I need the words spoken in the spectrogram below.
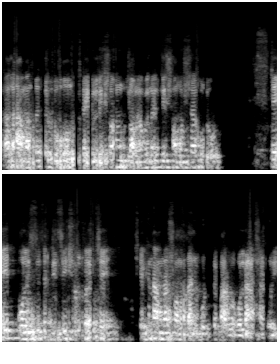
তাহলে আমাদের যে রুলস রেগুলেশন জনগণের যে সমস্যাগুলো স্টেট পলিসিতে ডিসিশন রয়েছে, সেখানে আমরা সমাধান করতে পারব বলে আশা করি।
